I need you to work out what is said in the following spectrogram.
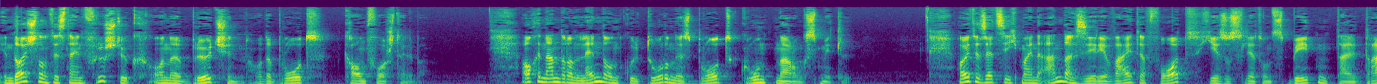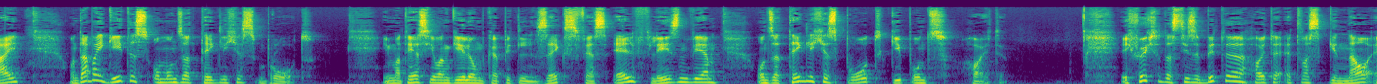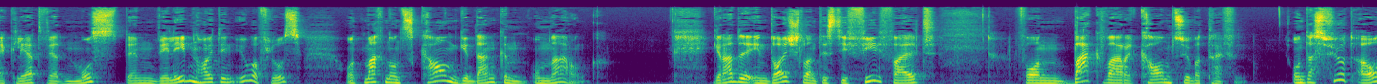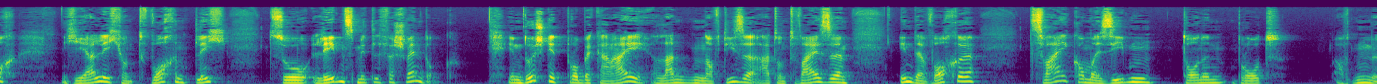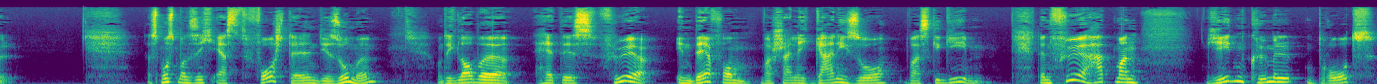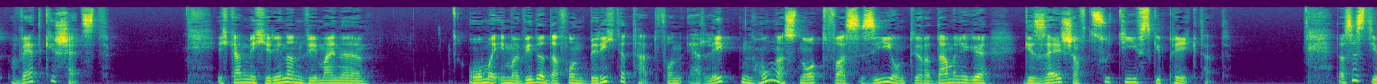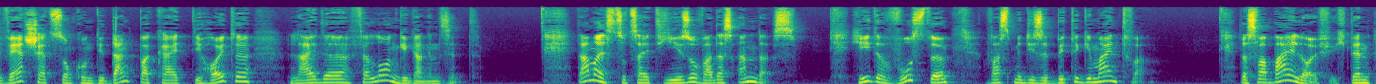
In Deutschland ist ein Frühstück ohne Brötchen oder Brot kaum vorstellbar. Auch in anderen Ländern und Kulturen ist Brot Grundnahrungsmittel. Heute setze ich meine Andachtsserie weiter fort. Jesus lehrt uns beten, Teil 3. Und dabei geht es um unser tägliches Brot. In Matthäus Evangelium Kapitel 6, Vers 11 lesen wir, unser tägliches Brot gib uns heute. Ich fürchte, dass diese Bitte heute etwas genau erklärt werden muss, denn wir leben heute in Überfluss und machen uns kaum Gedanken um Nahrung. Gerade in Deutschland ist die Vielfalt von Backware kaum zu übertreffen. Und das führt auch jährlich und wochentlich zu Lebensmittelverschwendung. Im Durchschnitt pro Bäckerei landen auf diese Art und Weise in der Woche 2,7 Tonnen Brot auf den Müll. Das muss man sich erst vorstellen, die Summe. Und ich glaube, hätte es früher in der Form wahrscheinlich gar nicht so was gegeben. Denn früher hat man jeden Krümel Brot wertgeschätzt. Ich kann mich erinnern, wie meine Oma immer wieder davon berichtet hat, von erlebten Hungersnot, was sie und ihre damalige Gesellschaft zutiefst geprägt hat. Das ist die Wertschätzung und die Dankbarkeit, die heute leider verloren gegangen sind. Damals zur Zeit Jesu war das anders. Jeder wusste, was mit dieser Bitte gemeint war. Das war beiläufig, denn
